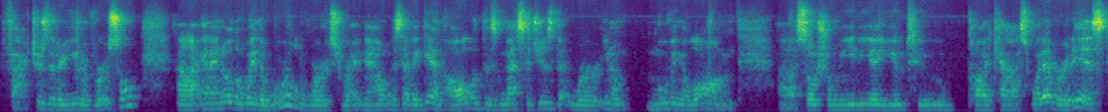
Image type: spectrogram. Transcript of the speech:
factors that are universal. Uh, and I know the way the world works right now is that, again, all of these messages that we're, you know, moving along, uh, social media, YouTube, podcasts, whatever it is,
